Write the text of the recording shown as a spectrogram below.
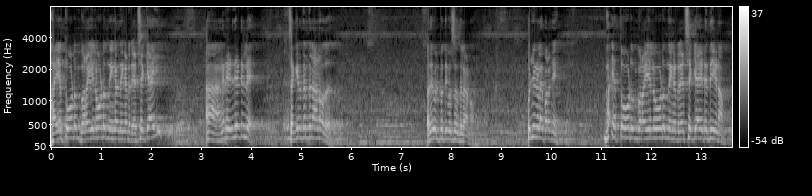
ഭയത്തോടും വിറയിലോടും നിങ്ങൾ നിങ്ങളുടെ രക്ഷയ്ക്കായി. ആ അങ്ങനെ എഴുതിയിട്ടില്ലേ? സങ്കീർത്തനത്തിലാണോ അത്? അതേ ഉൽപ്പത്തി പുസ്തകത്തിലാണോ? കുഞ്ഞുങ്ങളെ പറഞ്ഞേ. ഭയത്തോടും വിറയലോടും നിങ്ങളുടെ രക്ഷയ്ക്കായിട്ട് എന്ത് ചെയ്യണം?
